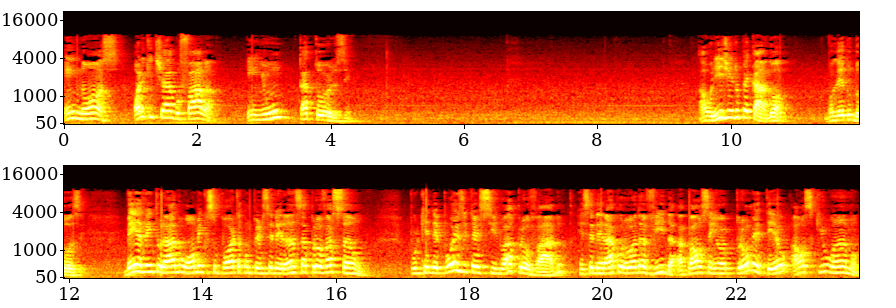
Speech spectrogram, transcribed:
em nós. Olha o que Tiago fala em 1,14. A origem do pecado, ó. Vou ler do 12. Bem-aventurado o homem que suporta com perseverança a provação, porque depois de ter sido aprovado, receberá a coroa da vida, a qual o Senhor prometeu aos que o amam.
